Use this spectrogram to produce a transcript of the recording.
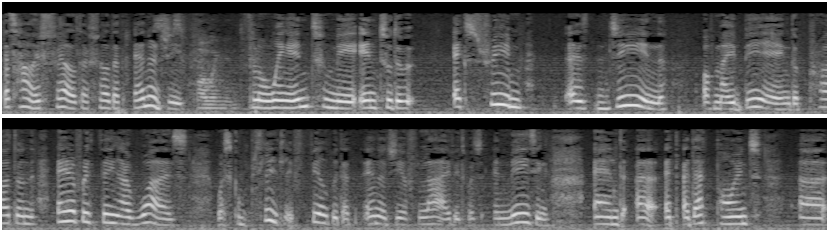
That's how I felt. I felt that energy flowing into, flowing into me, into the extreme uh, gene of my being, the proton, everything I was, was completely filled with that energy of life. It was amazing. And uh, at, at, that point, uh,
